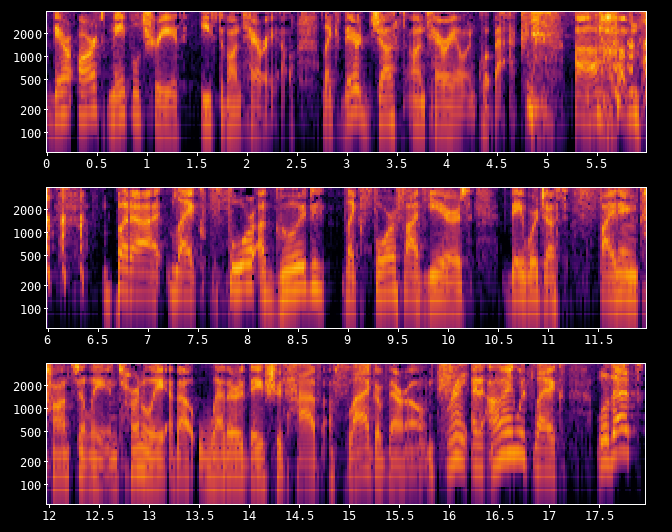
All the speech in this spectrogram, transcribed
there aren't maple trees east of Ontario. Like they're just Ontario and Quebec. um, but, uh, like for a good, like four or five years, they were just fighting constantly internally about whether they should have a flag of their own. Right. And I was like, well, that's,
